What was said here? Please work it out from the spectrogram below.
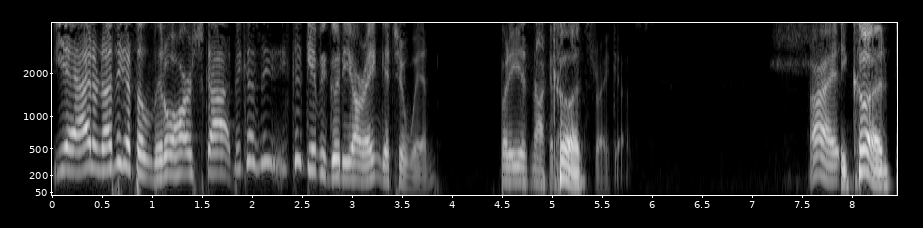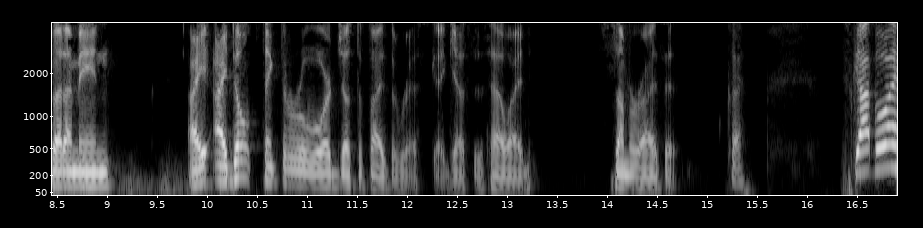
yeah, I don't know. I think that's a little harsh, Scott, because he, he could give you a good ERA and get you a win, but he is not going to strikeouts. All right. He could, but I mean, I I don't think the reward justifies the risk. I guess is how I'd summarize it. Okay. Scott boy,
